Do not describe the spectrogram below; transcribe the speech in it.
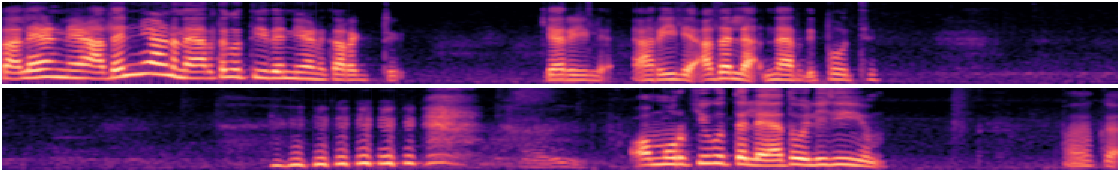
തല തന്നെയാണ് അതന്നെയാണ് നേരത്തെ കുത്തി തന്നെയാണ് കറക്റ്റ് എനിക്കറിയില്ല അറിയില്ല അതല്ല നേരത്തെ ഇപ്പോൾ മുറുക്കി കുത്തല്ലേ ആ തൊലി ചെയ്യും. അതൊക്കെ.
